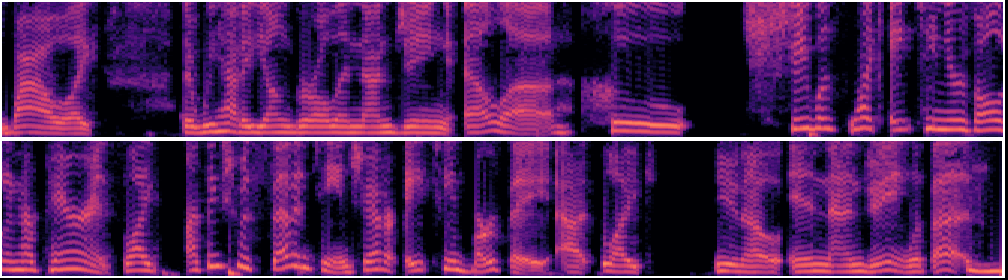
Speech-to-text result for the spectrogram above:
wow, like that we had a young girl in Nanjing, Ella, who she was like 18 years old and her parents, like, I think she was 17. She had her 18th birthday at like, you know, in Nanjing with us. Mm-hmm.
